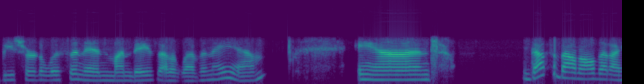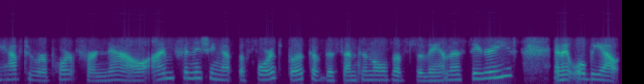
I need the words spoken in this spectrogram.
Be sure to listen in mondays at 11 a.m and that's about all that I have to report for now. I'm finishing up the fourth book of the Sentinels of Savannah series, and it will be out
